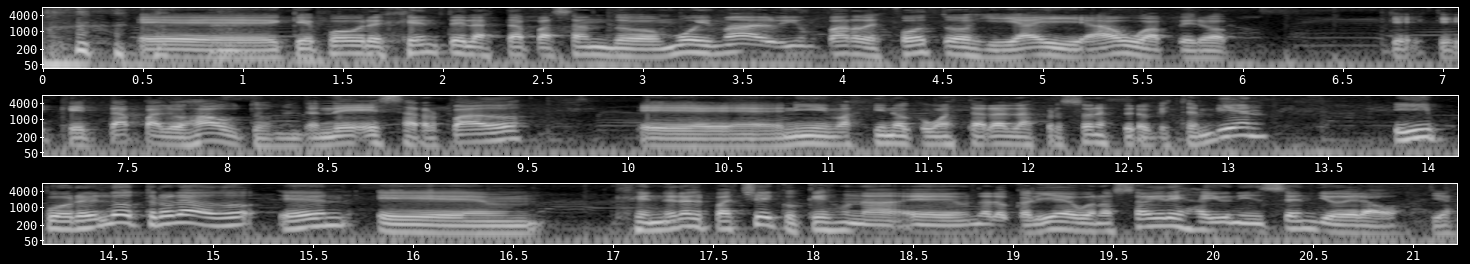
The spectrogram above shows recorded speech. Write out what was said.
eh, que pobre gente la está pasando muy mal. Vi un par de fotos y hay agua, pero que, tapa los autos, ¿me entendés? Es zarpado. Eh, ni imagino cómo estarán las personas, espero que estén bien. Y por el otro lado, en eh, General Pacheco, que es una, eh, una localidad de Buenos Aires, hay un incendio de la hostia,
